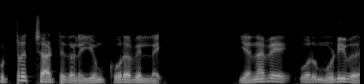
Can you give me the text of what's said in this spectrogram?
குற்றச்சாட்டுகளையும் கூறவில்லை. எனவே ஒரு முடிவு.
